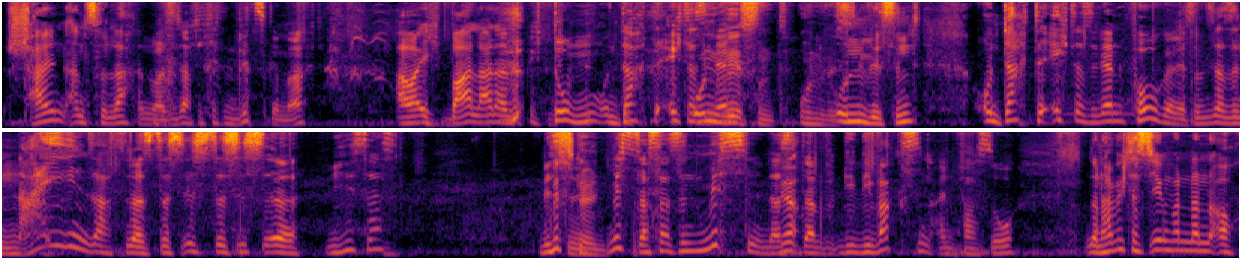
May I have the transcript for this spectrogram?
schallend an zu lachen, weil sie dachte, ich hätte einen Witz gemacht. Aber ich war leider wirklich dumm und dachte echt, das Unwissend, wären, unwissend. unwissend und dachte echt, das wären Vogelnester. Und sie sagte, nein, sagt sie, das, das ist, das ist, äh, wie hieß das? Misteln. Mist, das, das sind Misteln. Das, Ja. da, die, die wachsen einfach so. Und dann habe ich das irgendwann dann auch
